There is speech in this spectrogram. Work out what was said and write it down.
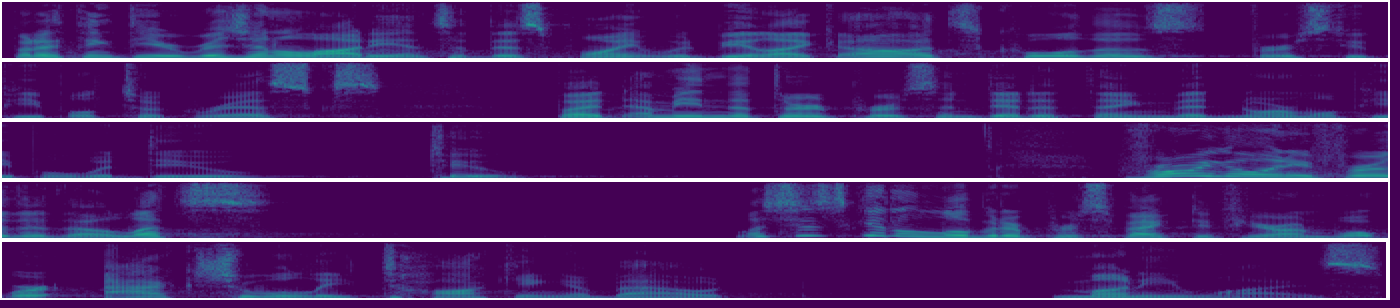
But I think the original audience at this point would be like, oh, it's cool those first two people took risks. But I mean, the third person did a thing that normal people would do too. Before we go any further, though, let's, let's just get a little bit of perspective here on what we're actually talking about money wise.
